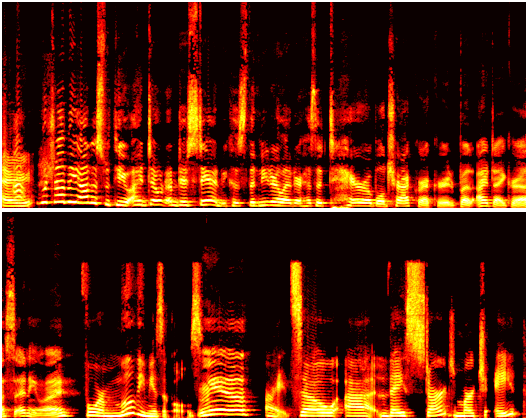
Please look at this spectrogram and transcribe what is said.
Which I'll be honest with you, I don't understand because the Nederlander has a terrible track record, but I digress anyway. For movie musicals, Yeah. All right, so uh, they start March eighth.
